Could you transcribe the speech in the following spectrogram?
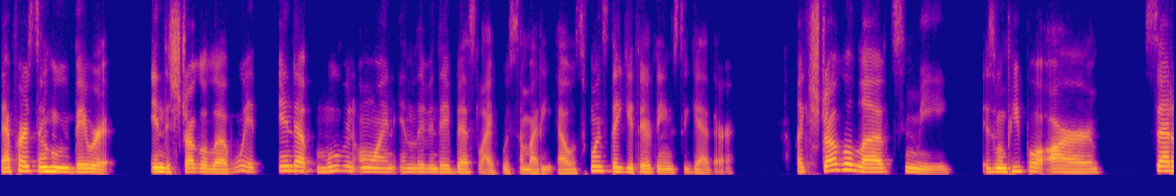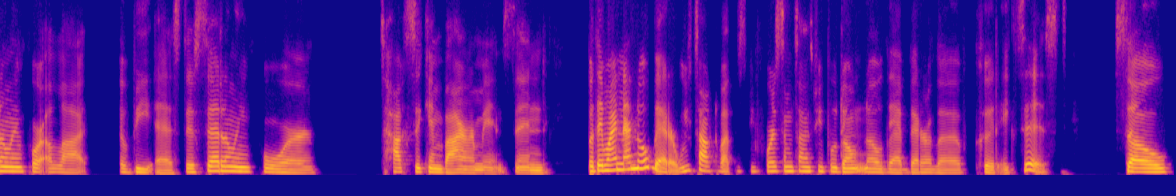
that person who they were in the struggle of with, end up moving on and living their best life with somebody else once they get their things together. Like struggle love to me is when people are settling for a lot of BS. They're settling for toxic environments and but they might not know better. We've talked about this before. Sometimes people don't know that better love could exist. So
